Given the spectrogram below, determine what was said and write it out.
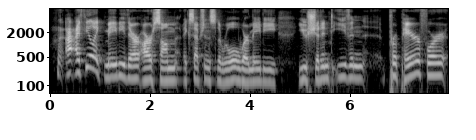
I, I feel like maybe there are some exceptions to the rule where maybe you shouldn't even prepare for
